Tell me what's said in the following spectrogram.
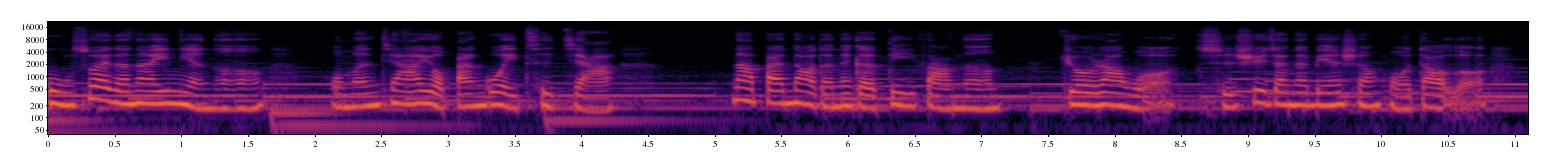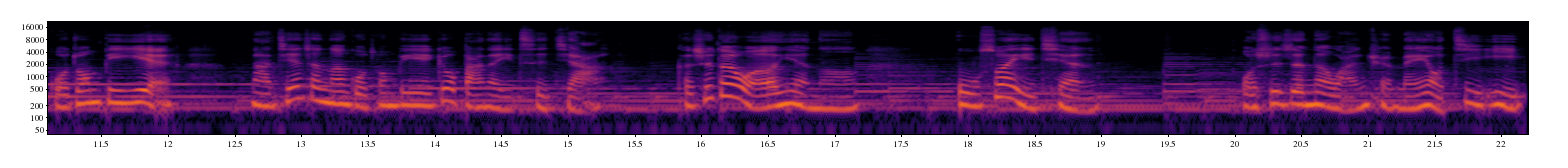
五岁的那一年呢，我们家有搬过一次家，那搬到的那个地方呢？就让我持续在那边生活到了国中毕业。那接着呢，国中毕业又搬了一次家。可是对我而言呢，五岁以前，我是真的完全没有记忆。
